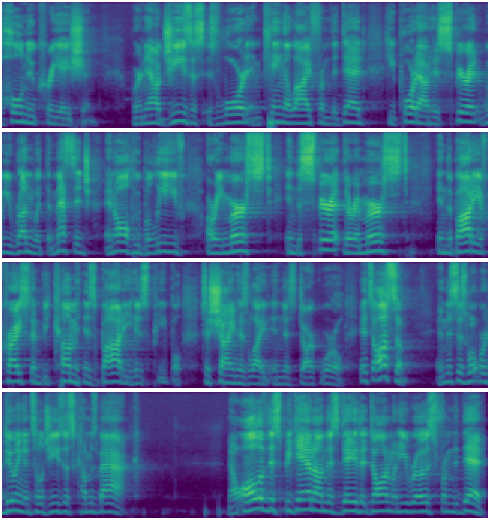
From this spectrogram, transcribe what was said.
a whole new creation, where now Jesus is Lord and King alive from the dead. He poured out his Spirit. We run with the message, and all who believe are immersed in the Spirit. They're immersed in the body of Christ and become his body, his people, to shine his light in this dark world. It's awesome. And this is what we're doing until Jesus comes back. Now, all of this began on this day that dawned when he rose from the dead.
